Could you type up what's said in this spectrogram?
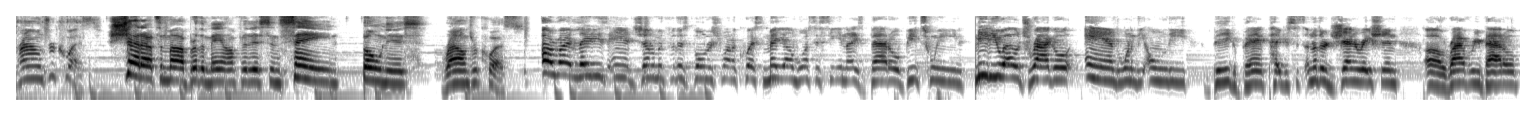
rounds request. Shout out to my brother Mayon for this insane bonus rounds request. All right, ladies and gentlemen, for this bonus round of quest, Mayon wants to see a nice battle between Meteor L-Drago and one of the only Big Bang Pegasus, another generation uh, rivalry battle.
